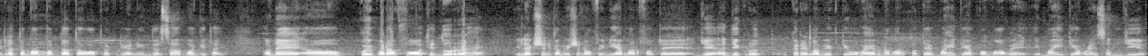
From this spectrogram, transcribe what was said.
એટલે તમામ મતદાતાઓ આ પ્રક્રિયાની અંદર સહભાગી થાય અને કોઈ પણ અફવાઓથી દૂર રહે. ઇલેક્શન કમિશન ઓફ ઇન્ડિયા મારફતે જે અધિકૃત કરેલા વ્યક્તિઓ હોય એમના મારફતે માહિતી આપવામાં આવે, એ માહિતી આપણે સમજીએ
